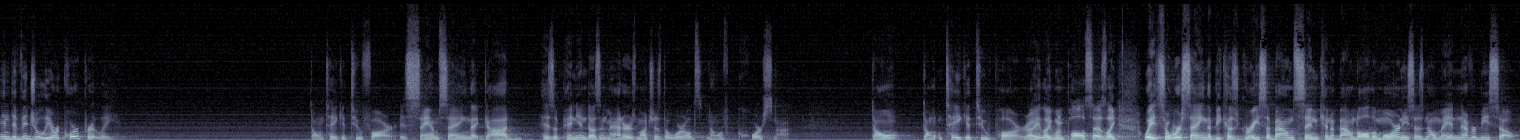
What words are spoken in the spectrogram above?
individually or corporately. Don't take it too far. Is Sam saying that God, his opinion doesn't matter as much as the world's? No, of course not. Don't don't take it too far, right? Like when Paul says, like, wait, so we're saying that because grace abounds, sin can abound all the more? And he says, no, may it never be so.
